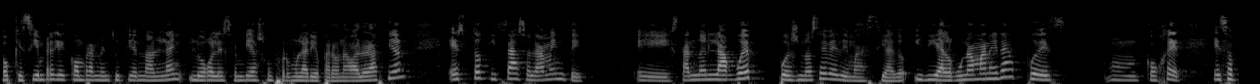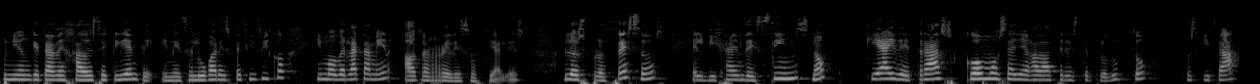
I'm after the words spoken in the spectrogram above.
o que siempre que compran en tu tienda online luego les envías un formulario para una valoración, esto quizás solamente eh, estando en la web, pues no se ve demasiado. Y de alguna manera puedes mm, coger esa opinión que te ha dejado ese cliente en ese lugar específico y moverla también a otras redes sociales. Los procesos, el behind the scenes, ¿no? ¿Qué hay detrás? ¿Cómo se ha llegado a hacer este producto? Pues quizá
